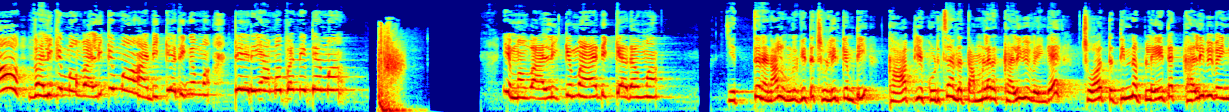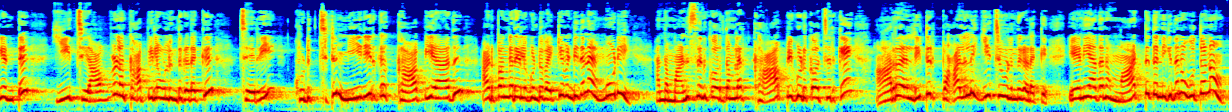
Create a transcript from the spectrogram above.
ஆ வலிக்குமா வலிக்குமா? அடிக்காதீங்கம்மா. தெரியாம பண்ணிட்டேமா எம்மா வலிக்குமா அடிக்காதம்மா. எத்தனை நாள் உங்ககிட்ட சொல்லிருக்கேன் காப்பியை குடிச்சு அந்த தமிழரை கழுவி வைங்க. சோத்தை தின்ன பிளேட்டை கழுவி வைங்கன்ட்டு ஈச்சி அவ்வளவு காப்பியில விழுந்து கிடக்கு. சரி குடிச்சிட்டு மீதி இருக்க காப்பியாவது அடுப்பங்கரையில கொண்டு வைக்க வேண்டியதுனே மூடி. அந்த மனுஷனுக்கு ஒரு காப்பி கொடுக்க வச்சிருக்கேன். அரை லிட்டர் பாலில் ஈச்சி விழுந்து கிடக்கு. ஏனி அதை நான் மாட்டு தண்ணிக்கு தானே ஊற்றணும்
